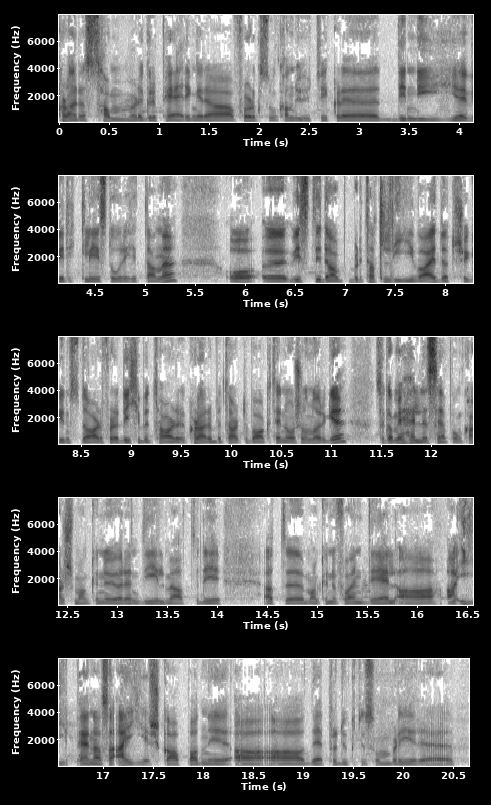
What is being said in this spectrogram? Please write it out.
klarer å samle grupperinger av folk som kan utvikle de nye virkelig store hitene. Og øh, Hvis de da blir tatt livet av i dødsskyggens dal fordi de ikke betaler, klarer å betale tilbake til Innovasjon Norge, så kan vi heller se på om kanskje man kunne gjøre en deal med at, de, at øh, man kunne få en del av, av IP-en, altså eierskapet av, av, det produktet som blir øh,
